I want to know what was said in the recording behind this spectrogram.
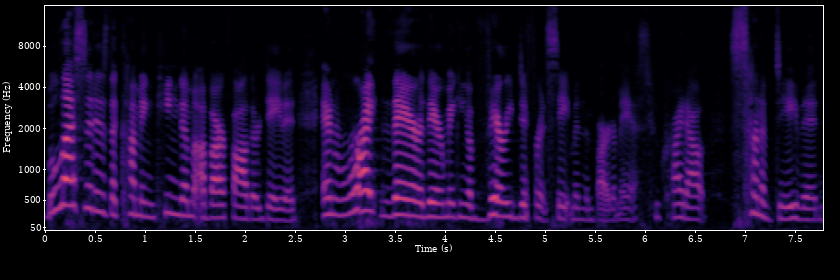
blessed is the coming kingdom of our father David. And right there, they're making a very different statement than Bartimaeus, who cried out, Son of David.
